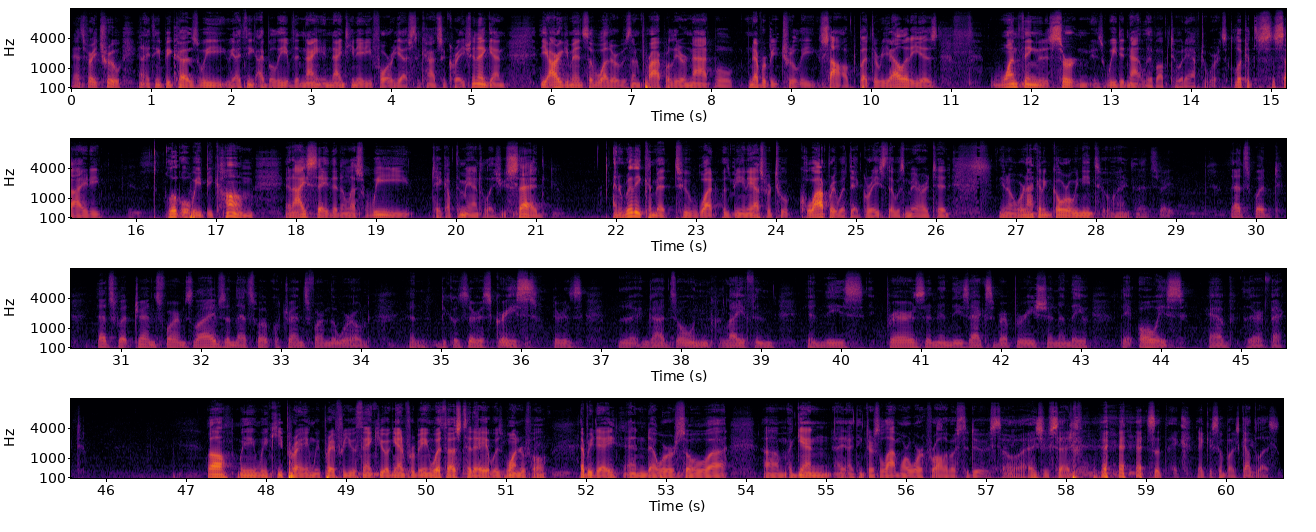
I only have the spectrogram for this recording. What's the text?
That's very true. And I think because we, I think, I believe that in 1984, yes, the consecration. Again, the arguments of whether it was done properly or not will never be truly solved. But the reality is, one thing that is certain is we did not live up to it afterwards. Look at the society, look what we've become. And I say that unless we take up the mantle, as you said, and really commit to what was being asked for, to cooperate with that grace that was merited, you know, we're not going to go where we need to. That's right. That's what that's what transforms lives, and that's what will transform the world. And because there is grace, there is the, God's own life in in these prayers and in these acts of reparation, and they they always have their effect. Well, we, we keep praying. We pray for you. Thank you again for being with us today. It was wonderful every day, and uh, we're so. Uh, um, again, I, I think there's a lot more work for all of us to do. So, uh, as you said, so thank, thank you so much. God bless.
